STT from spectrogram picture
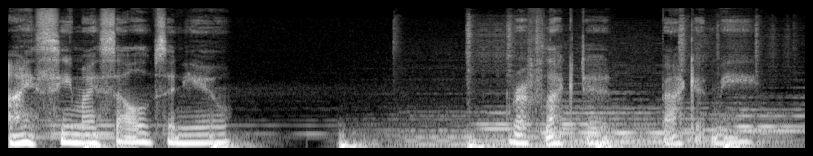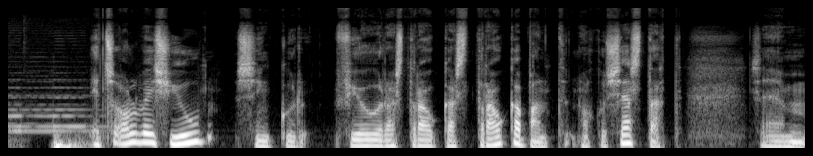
I see myself in you, reflected back at me. It's Always You syngur fjögur að stráka strákaband nokkuð sérstakt sem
